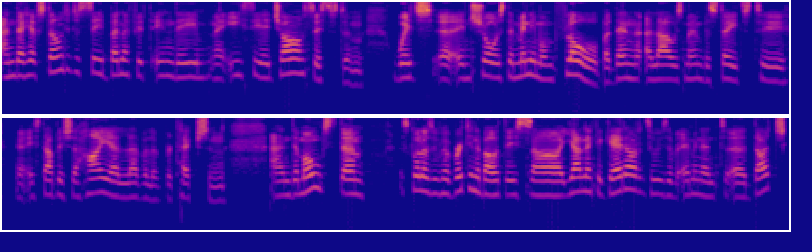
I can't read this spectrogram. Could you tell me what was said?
And they have started to see benefit in the uh, ECHR system which uh, ensures the minimum floor but then allows member states to uh, establish a higher level of protection. And amongst um, scholars who have written about this, are Janneke Gerards, who is an eminent uh, Dutch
